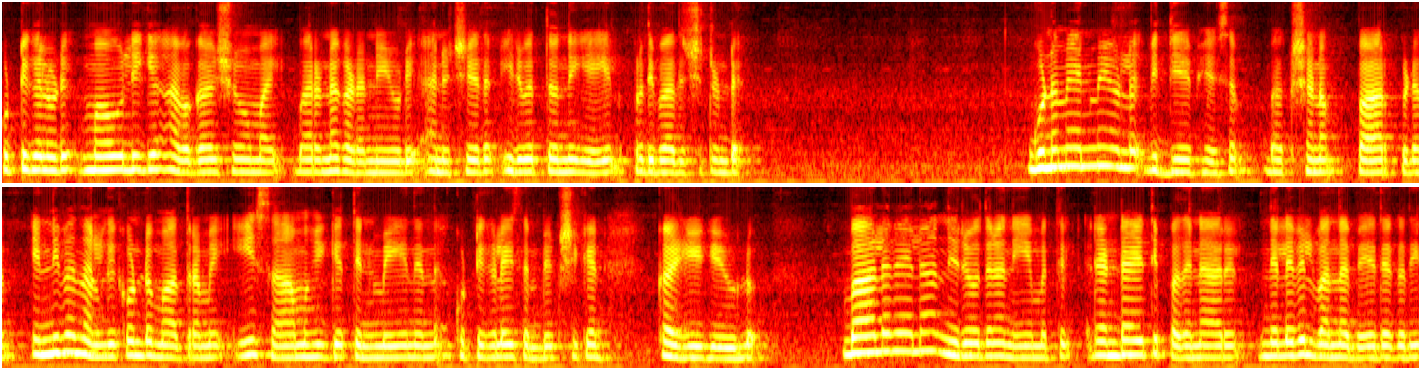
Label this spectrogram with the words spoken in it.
കുട്ടികളുടെ മൗലിക അവകാശവുമായി ഭരണഘടനയുടെ അനുച്ഛേദം ഇരുപത്തൊന്ന് എയിൽ പ്രതിപാദിച്ചിട്ടുണ്ട്. ഗുണമേന്മയുള്ള വിദ്യാഭ്യാസം ഭക്ഷണം പാർപ്പിടം എന്നിവ നൽകിക്കൊണ്ട് മാത്രമേ ഈ സാമൂഹിക തിന്മയിൽ നിന്ന് കുട്ടികളെ സംരക്ഷിക്കാൻ കഴിയുകയുള്ളൂ. ബാലവേല നിരോധന നിയമത്തിൽ രണ്ടായിരത്തി പതിനാറിൽ നിലവിൽ വന്ന ഭേദഗതി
